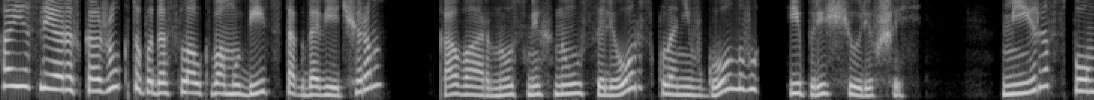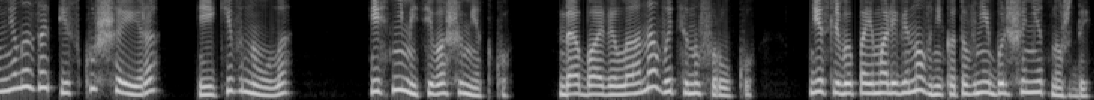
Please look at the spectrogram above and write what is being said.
«А если я расскажу, кто подослал к вам убийц тогда вечером?» Коварно усмехнулся Леор, склонив голову и прищурившись. Мира вспомнила записку Шейра и кивнула. «И снимите вашу метку», — добавила она, вытянув руку. «Если вы поймали виновника, то в ней больше нет нужды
